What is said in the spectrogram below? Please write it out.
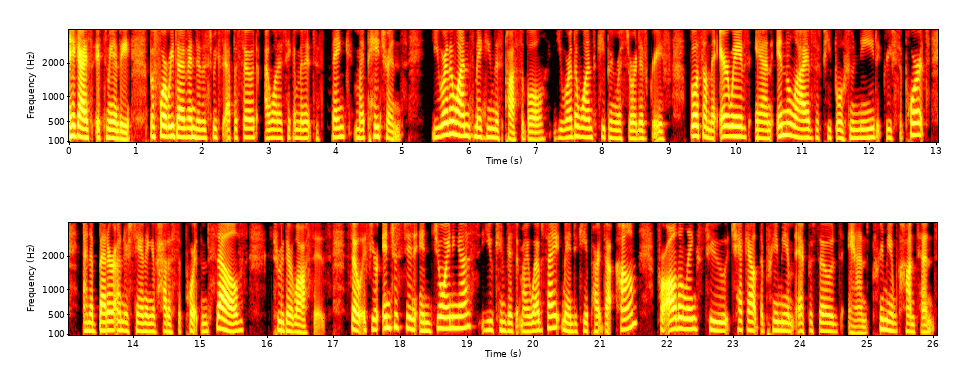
Hey guys, it's Mandy. Before we dive into this week's episode, I want to take a minute to thank my patrons. You are the ones making this possible. You are the ones keeping restorative grief both on the airwaves and in the lives of people who need grief support and a better understanding of how to support themselves through their losses. So, if you're interested in joining us, you can visit my website, mandycapehart.com, for all the links to check out the premium episodes and premium content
